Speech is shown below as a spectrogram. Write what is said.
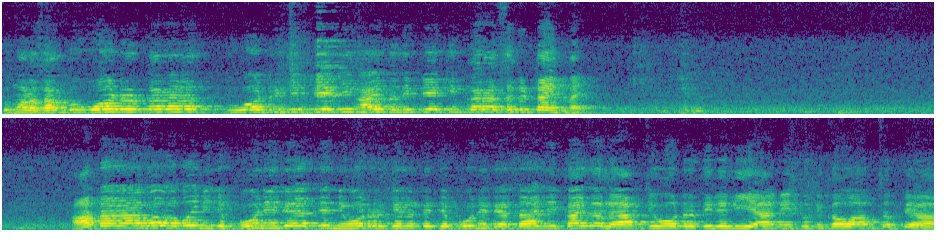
तुम्हाला सांगतो ऑर्डर करायला ऑर्डरची पॅकिंग आहे ना ते पॅकिंग करायला सगळं टाइम नाही. आता बाबा बहिणीचे फोन येतात ज्यांनी ऑर्डर केलं त्याचे फोन येतात दाजी काय झालं? आमची ऑर्डर दिलेली आहे आम्ही. तुम्ही कवा आमचं त्या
